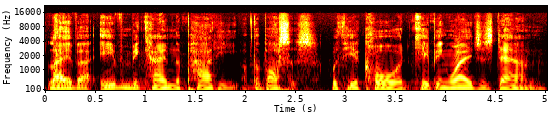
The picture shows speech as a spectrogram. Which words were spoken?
Labor even became the party of the bosses, with the Accord keeping wages down.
